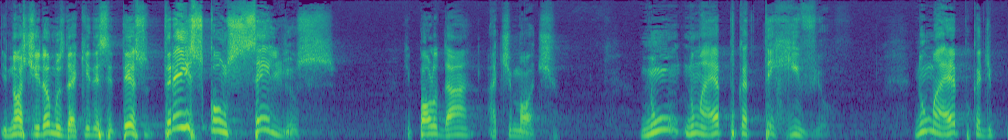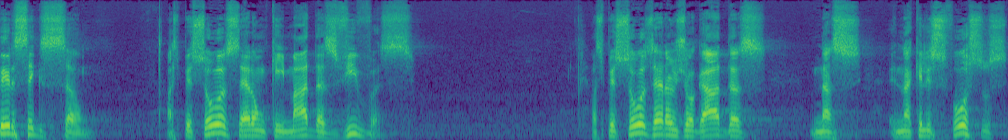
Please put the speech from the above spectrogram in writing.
e nós tiramos daqui desse texto, três conselhos que Paulo dá a Timóteo, num, numa época terrível numa época de perseguição, as pessoas eram queimadas vivas, as pessoas eram jogadas nas, naqueles fossos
